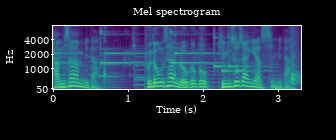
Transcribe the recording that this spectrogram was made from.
감사합니다. 부동산 로그북 김 소장이었습니다.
